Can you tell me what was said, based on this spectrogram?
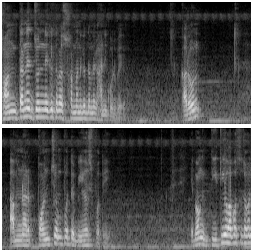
সন্তানের জন্য কিন্তু আপনার সম্মান কিন্তু আপনাকে হানি করবে। কারণ আপনার পঞ্চম পথে বৃহস্পতি। এবং দ্বিতীয় ভাবস্থ যখন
